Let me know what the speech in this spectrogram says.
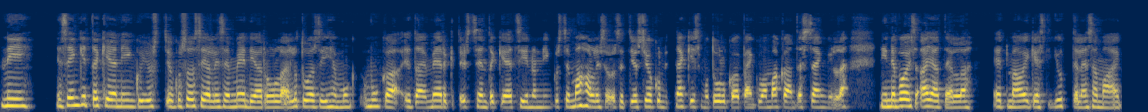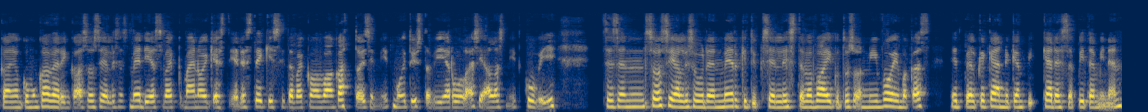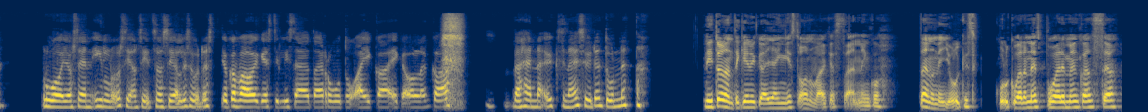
Niin, ja senkin takia niin kuin just joku sosiaalisen median rullailu tuo siihen mukaan jotain merkitystä sen takia, että siinä on niin kuin se mahdollisuus, että jos joku nyt näkisi mut ulkoapäin, kun mä makaan tässä sängyllä, niin ne vois ajatella, että mä oikeasti juttelen samaan aikaan jonkun mun kaverin kanssa sosiaalisessa mediassa, vaikka mä en oikeasti edes tekisi sitä, vaikka mä vaan kattoisin niitä muita ystäviä ja rullaisin alas niitä kuvia. Se sen sosiaalisuuden merkityksellistävä vaikutus on niin voimakas, että pelkkä kännykän kädessä pitäminen luo jo sen illuusion siitä sosiaalisuudesta, joka vaan oikeasti lisää jotain ruutuaikaa eikä ollenkaan vähennä yksinäisyyden tunnetta. Niin todennäköisesti nykyään jengistä on vaikka jossain, niin kuin, tai no niin julkis kulkuvälineessä puhelimen kanssa. Ja,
